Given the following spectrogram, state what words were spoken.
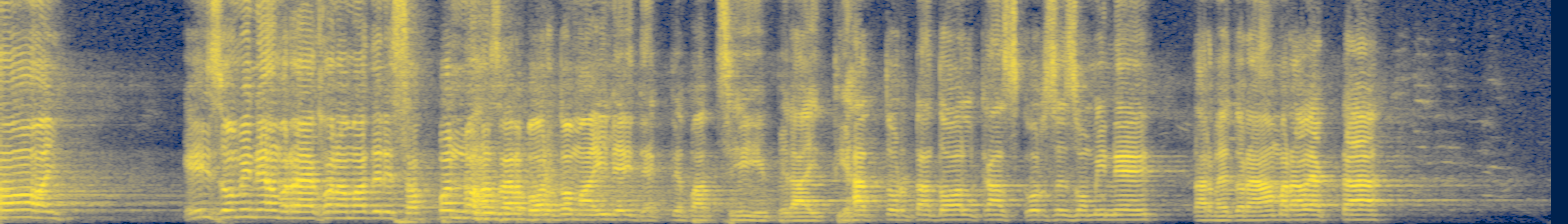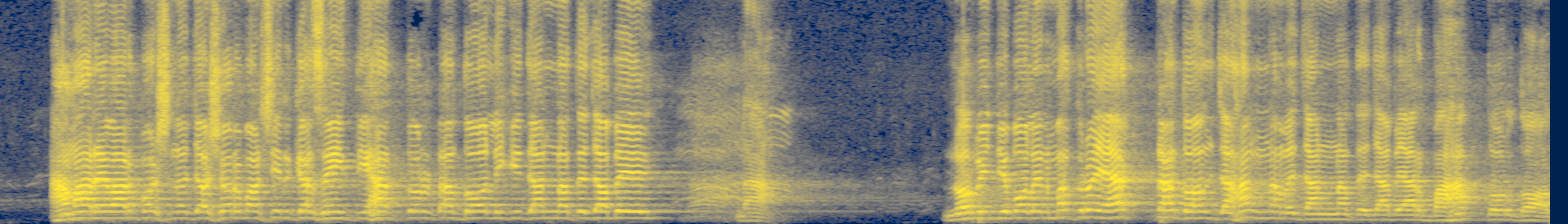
হয়, এই জমিনে আমরা এখন আমাদের ছাপ্পান্ন হাজার বর্গ মাইলেই দেখতে পাচ্ছি, প্রায় তিয়াত্তরটা দল কাজ করছে জমিনে। তার ভেতরে আমরাও একটা। আমার এবার প্রশ্ন, যশোরবাসীর কাছে এই তিয়াত্তরটা দলই কি জান্নাতে যাবে? না। নবীজি বলেন, মাত্র একটা দল জাহান নামে জান্নাতে যাবে আর বাহাত্তর দল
